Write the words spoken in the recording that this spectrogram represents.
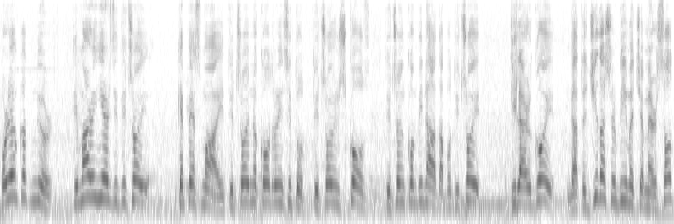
Por jo në këtë mënyrë, T'i marri njerëzit t'i çoj ke 5 Maji, t'i çoj në Kodrën Institut, t'i çoj në Shkozë, t'i çoj në Kombinat apo t'i çoj t'i largoj nga të gjitha shërbimet që merr sot,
